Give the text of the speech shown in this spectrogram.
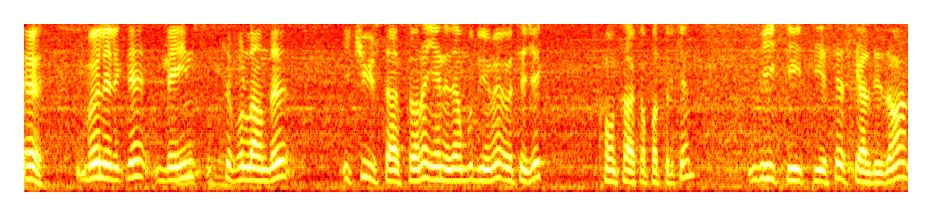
Evet. Böylelikle beyin sıfırlandı. 200 saat sonra yeniden bu düğme ötecek. Kontağı kapatırken. Deyit deyit diye ses geldiği zaman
